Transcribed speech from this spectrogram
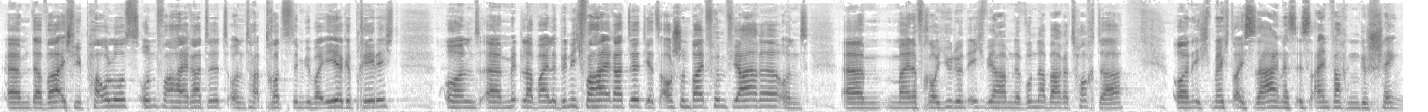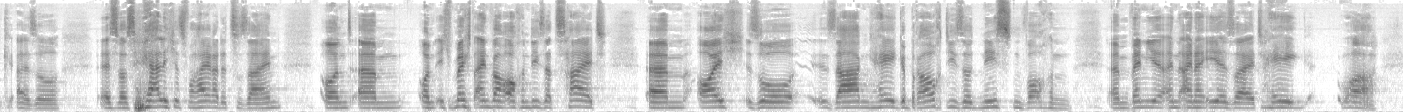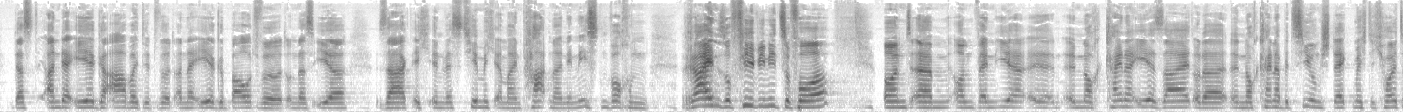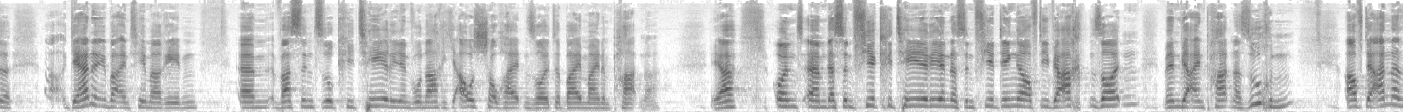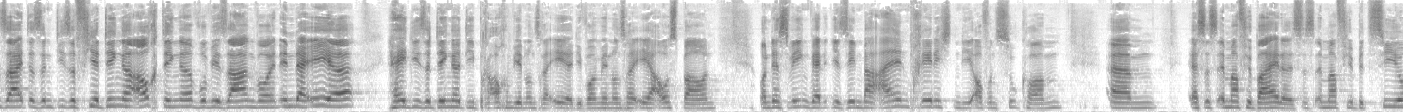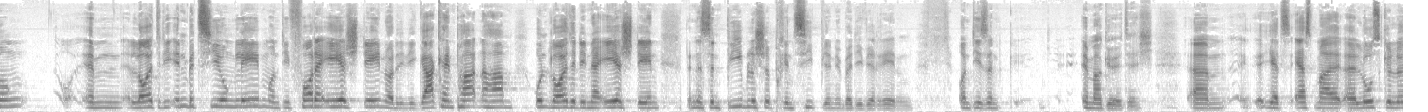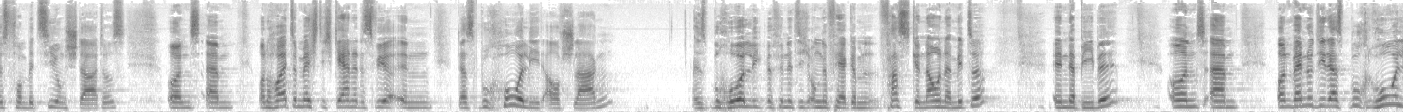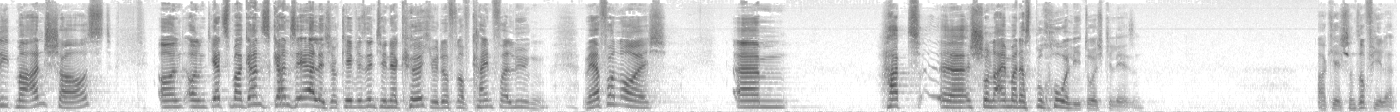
Ähm, da war ich wie Paulus unverheiratet und habe trotzdem über Ehe gepredigt. Und äh, mittlerweile bin ich verheiratet, jetzt auch schon bald fünf Jahre. Und ähm, meine Frau Judy und ich, wir haben eine wunderbare Tochter. Und ich möchte euch sagen, es ist einfach ein Geschenk. Also es ist was Herrliches, verheiratet zu sein. Und, ähm, und ich möchte einfach auch in dieser Zeit ähm, euch so sagen, hey, gebraucht diese nächsten Wochen, ähm, wenn ihr in einer Ehe seid, hey, boah, dass an der Ehe gearbeitet wird, an der Ehe gebaut wird und dass ihr sagt, ich investiere mich in meinen Partner in den nächsten Wochen rein, so viel wie nie zuvor. Und, ähm, und wenn ihr äh, noch keiner Ehe seid oder in noch keiner Beziehung steckt, möchte ich heute äh, gerne über ein Thema reden. Ähm, was sind so Kriterien, wonach ich Ausschau halten sollte bei meinem Partner? Ja, und ähm, das sind vier Kriterien, das sind vier Dinge, auf die wir achten sollten, wenn wir einen Partner suchen. Auf der anderen Seite sind diese vier Dinge auch Dinge, wo wir sagen wollen, in der Ehe, hey, diese Dinge, die brauchen wir in unserer Ehe, die wollen wir in unserer Ehe ausbauen. Und deswegen werdet ihr sehen, bei allen Predigten, die auf uns zukommen, ähm, es ist immer für beide. Es ist immer für Beziehung, ähm, Leute, die in Beziehung leben und die vor der Ehe stehen oder die gar keinen Partner haben und Leute, die in der Ehe stehen. Denn es sind biblische Prinzipien, über die wir reden. Und die sind immer gültig. Ähm, jetzt erstmal äh, losgelöst vom Beziehungsstatus. Und, ähm, und heute möchte ich gerne, dass wir in das Buch Hohelied aufschlagen. Das Buch Hohelied befindet sich ungefähr fast genau in der Mitte in der Bibel. Und, ähm, und wenn du dir das Buch Hohelied mal anschaust, und, und jetzt mal ganz, ganz ehrlich, okay, wir sind hier in der Kirche, wir dürfen auf keinen Fall lügen. Wer von euch ähm, hat äh, schon einmal das Buch Hohelied durchgelesen? Okay, schon so viele.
